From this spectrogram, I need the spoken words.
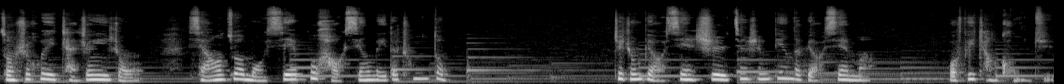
总是会产生一种想要做某些不好行为的冲动。这种表现是精神病的表现吗？我非常恐惧。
